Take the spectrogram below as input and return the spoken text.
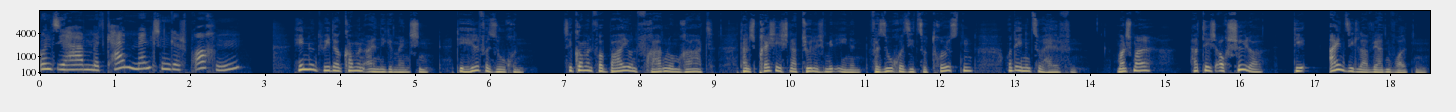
Und Sie haben mit keinem Menschen gesprochen? Hin und wieder kommen einige Menschen, die Hilfe suchen. Sie kommen vorbei und fragen um Rat. Dann spreche ich natürlich mit ihnen, versuche sie zu trösten und ihnen zu helfen. Manchmal hatte ich auch Schüler, die Einsiedler werden wollten.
